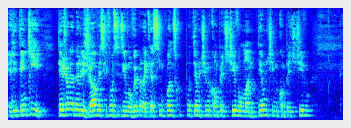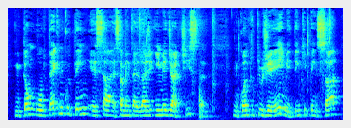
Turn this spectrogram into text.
Ele tem que ter jogadores jovens que vão se desenvolver para daqui a cinco anos ter um time competitivo, manter um time competitivo. Então o técnico tem essa, essa mentalidade imediatista, enquanto que o GM tem que pensar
